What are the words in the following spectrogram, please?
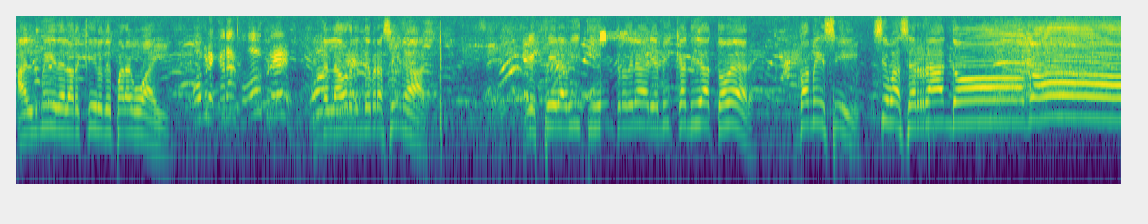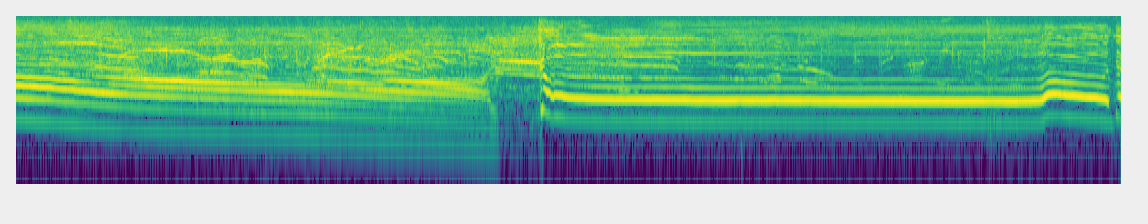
Almeida, el arquero de Paraguay. ¡Hombre, carajo, hombre! La orden de Brasinas. Espera Viti dentro del área, mi candidato. A ver, va Messi, se va cerrando. ¡Gol! ¡Gol de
